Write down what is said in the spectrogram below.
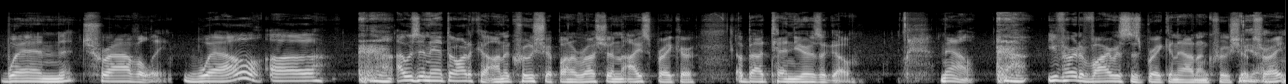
when traveling. Well, uh, I was in Antarctica on a cruise ship on a Russian icebreaker about 10 years ago. Now, you've heard of viruses breaking out on cruise ships, Yeah, right?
